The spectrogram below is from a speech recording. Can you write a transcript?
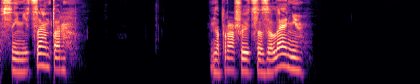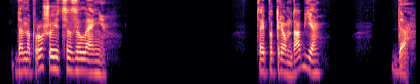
Синій центр. Напрашуються зелені. Да напрошуються зелені. Цей по трьом, да, б'є? Да.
